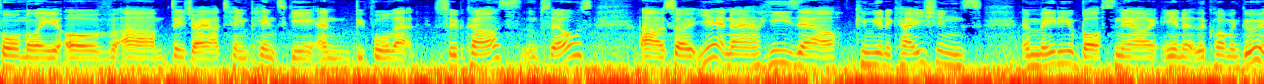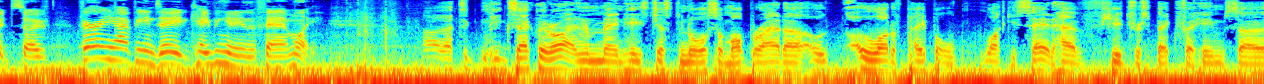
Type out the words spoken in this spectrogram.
formerly of um, DJR Team Penske, and before that, Supercars themselves. Uh, so yeah, now he's our communications and media boss now in at the Common Good. So very happy indeed, keeping it in the family. Oh, that's exactly right. And I mean, he's just an awesome operator. A lot of people, like you said, have huge respect for him. So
